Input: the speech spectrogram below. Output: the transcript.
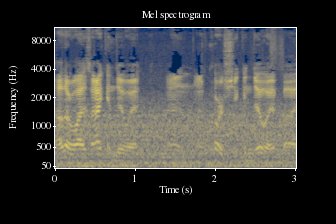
Otherwise, I can do it. And of course, she can do it, but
